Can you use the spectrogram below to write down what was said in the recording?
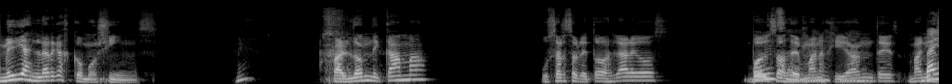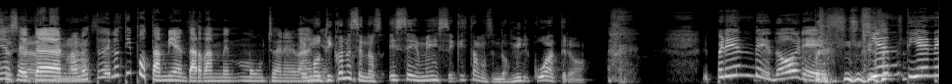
medias largas como jeans, ¿Eh? faldón de cama, usar sobre todos largos, bolsos Bolsos de manos gigantes, baños, Baños eternos. Los, los tipos también tardan mucho en el baño. Emoticones en los SMS, ¿qué estamos en 2004? Prendedores. ¿Quién tiene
